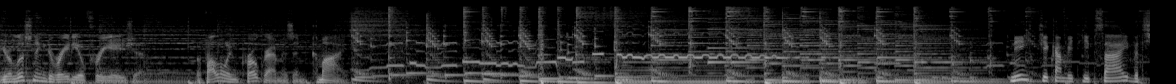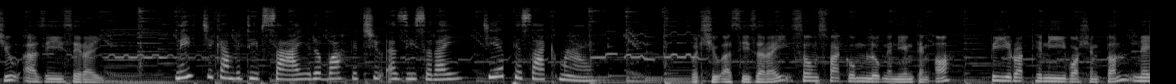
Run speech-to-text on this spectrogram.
You're listening to Radio Free Asia. The following program is in Khmer. Nǐ ជាកម្មវិធីផ្សាយ Vuthu Azizi Serai នេះជាកម្មវិធីផ្សាយរបស់ Vuthu Azizi Serai ជាភាសាខ្មែរ Vuthu Azizi Serai សូមស្វាគមន៍លោកអ្នកនាងទាំងអស់ពីរដ្ឋធានី Washington នៃ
